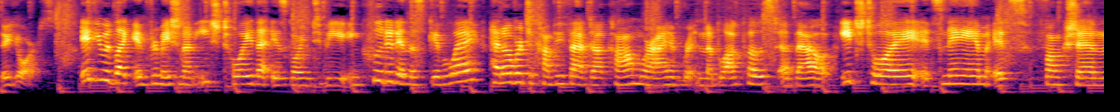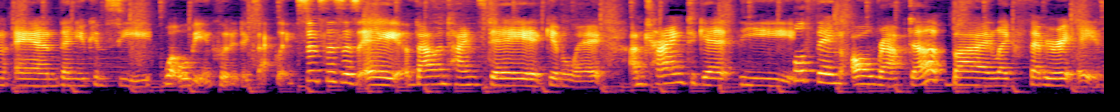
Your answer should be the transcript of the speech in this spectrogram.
they're yours. If you would like information on each toy that is going to be included in this giveaway, head over to comfyfat.com where I have written a blog post about each toy, its name, its function, and then you can see what will be included exactly. Since this is a Valentine's Day giveaway, I'm trying to get the whole thing all wrapped up by like February 8th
